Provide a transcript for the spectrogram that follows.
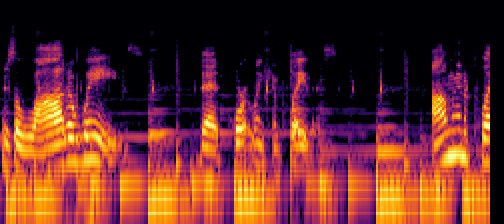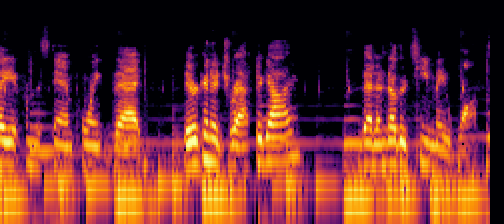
There's a lot of ways that Portland can play this. I'm going to play it from the standpoint that they're going to draft a guy that another team may want.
